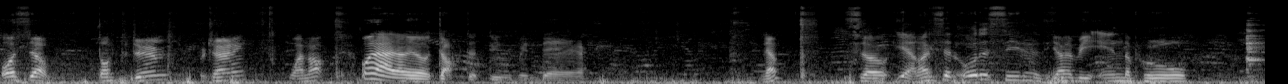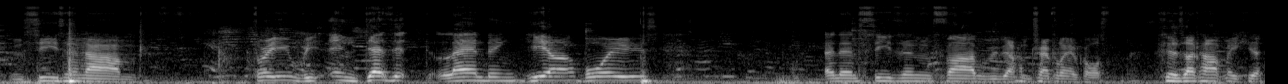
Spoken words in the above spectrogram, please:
Also, Doctor Doom returning. Why not? Why not a little Doctor Doom in there? No? So, yeah, like I said, all this season is gonna be in the pool. In season um, 3, we in Desert landing here, boys. And then season five will be back on trampoline, of course, because I can't make it.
